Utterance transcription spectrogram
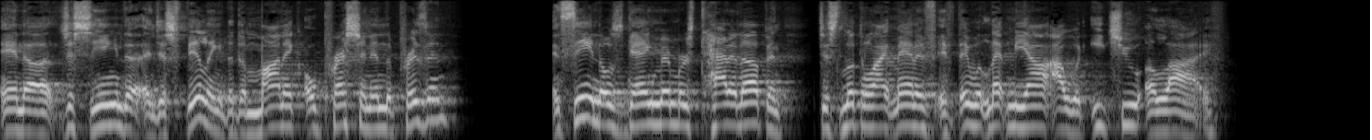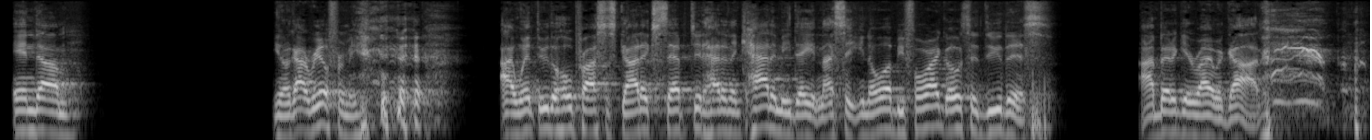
and uh, just seeing the, and just feeling the demonic oppression in the prison and seeing those gang members tatted up and just looking like, man, if, if they would let me out, I would eat you alive. And, um, you know, it got real for me. I went through the whole process, got accepted, had an academy date, and I said, you know what, before I go to do this, I better get right with God.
